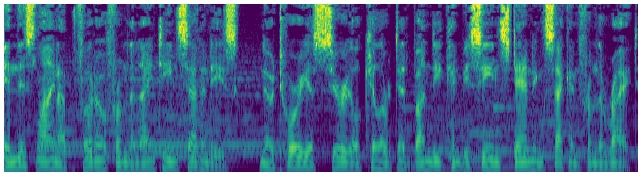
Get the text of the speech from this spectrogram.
In this lineup photo from the 1970s, notorious serial killer Ted Bundy can be seen standing second from the right.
